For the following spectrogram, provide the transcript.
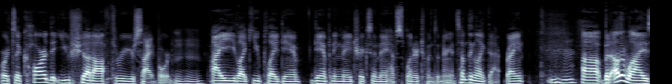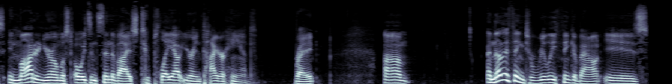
or it's a card that you shut off through your sideboard. Mm-hmm. I.e., like you play damp- dampening matrix and they have splinter twins in their hand, something like that, right? Uh, but otherwise, in modern, you're almost always incentivized to play out your entire hand, right? Um, another thing to really think about is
